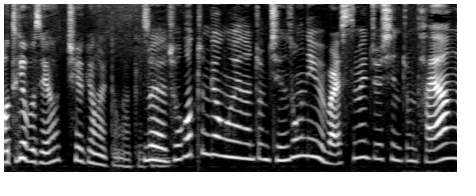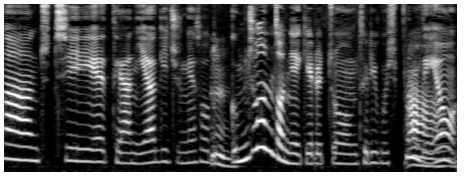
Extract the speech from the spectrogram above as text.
어떻게 보세요? 최경 활동가께서. 네, 저 같은 경우에는 좀 진송님이 말씀해주신 좀 다양한 주치에 대한 이야기 중에서도 음. 주운전 얘기를 좀 드리고 싶은데요. 아.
